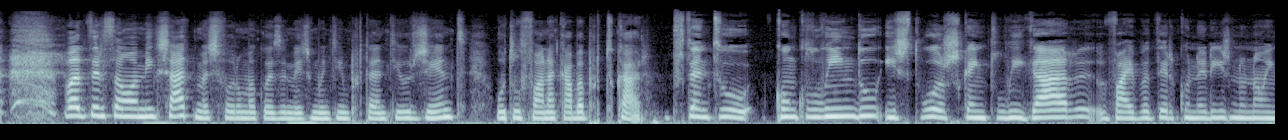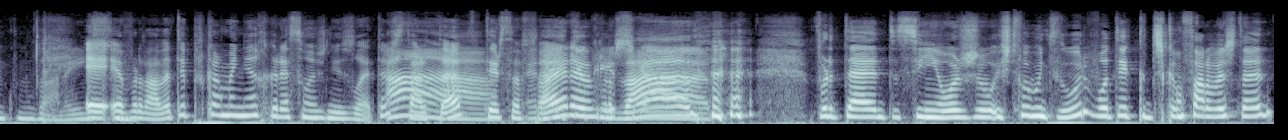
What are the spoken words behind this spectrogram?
pode ser só um amigo chato, mas se for uma coisa mesmo muito importante e urgente, o telefone acaba por tocar. Portanto, concluindo, isto hoje, quem te ligar vai bater com o nariz no não incomodar. É, isso? É, é verdade, até porque amanhã regressam as newsletters, Ah, startup, terça-feira, é verdade. Portanto, sim, hoje isto foi muito duro, vou ter que descansar bastante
